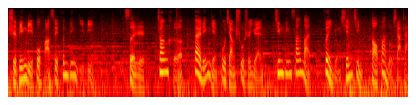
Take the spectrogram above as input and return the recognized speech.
使兵力不乏，遂分兵以避。次日，张合带领引副将数十员，精兵三万，奋勇先进，到半路下寨。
